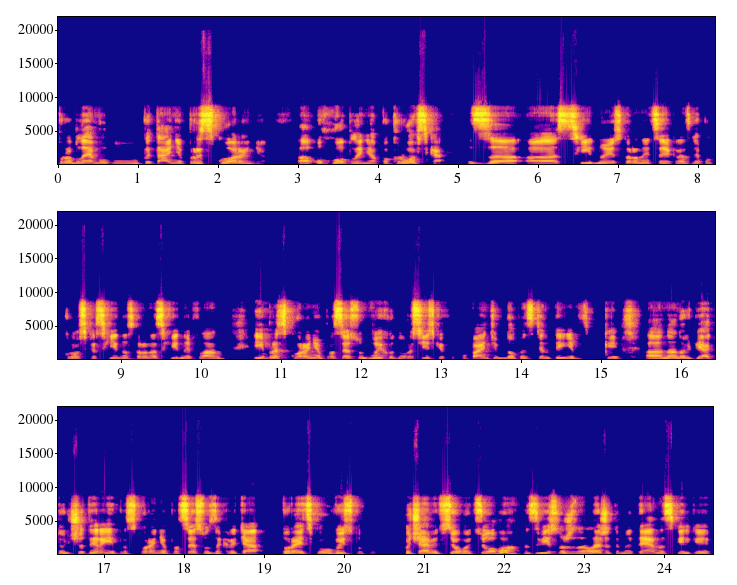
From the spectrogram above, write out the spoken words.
проблеми у питання прискорення охоплення Покровська з а, східної сторони. Це якраз для Покровська східна сторона, східний фланг, і прискорення процесу виходу російських окупантів до Константинівки а, на 0504 і прискорення процесу закриття турецького виступу. Хоча від всього цього, звісно ж, залежатиме те, наскільки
